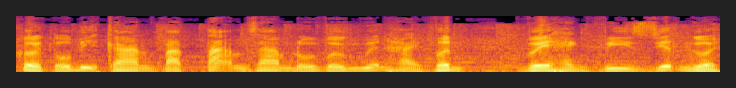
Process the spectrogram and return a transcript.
khởi tố bị can và tạm giam đối với Nguyễn Hải Vân về hành vi giết người.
